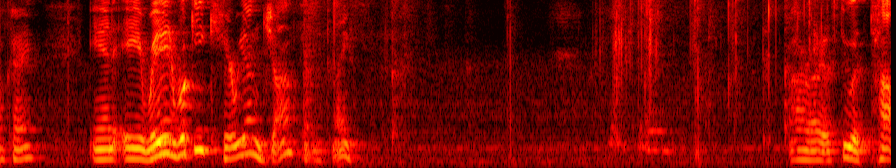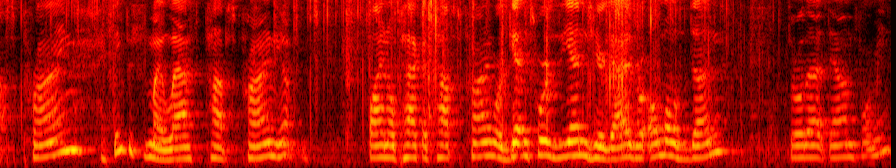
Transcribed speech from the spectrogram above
Okay. And a rated rookie, Kerryon Johnson. Nice. All right, let's do a Topps Prime. I think this is my last Topps Prime. Yep. Final pack of Topps Prime. We're getting towards the end here, guys. We're almost done. Throw that down for me.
